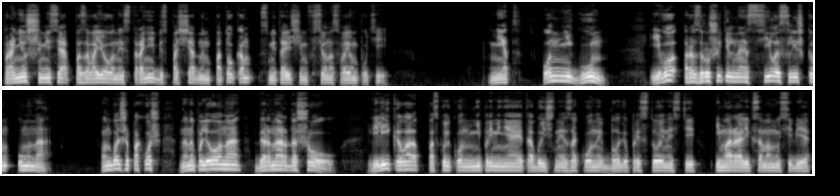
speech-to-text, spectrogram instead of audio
пронесшимися по завоеванной стране беспощадным потоком, сметающим все на своем пути. Нет, он не гун. Его разрушительная сила слишком умна. Он больше похож на Наполеона Бернарда Шоу, великого, поскольку он не применяет обычные законы благопристойности и морали к самому себе,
